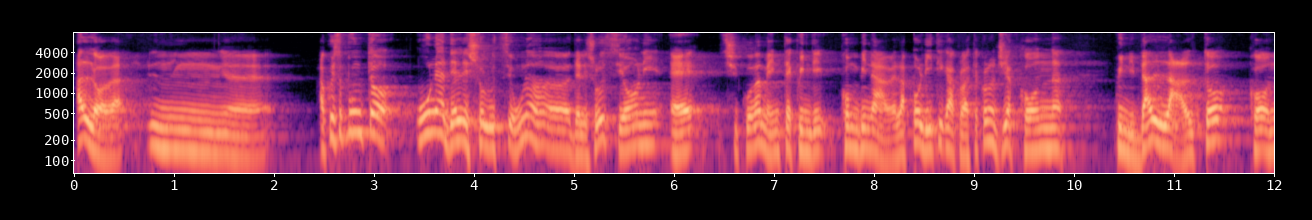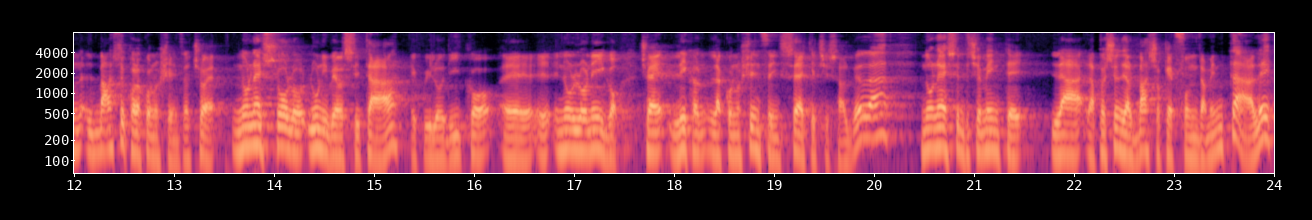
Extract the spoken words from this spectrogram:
Allora, mh, mm, eh, a questo punto una delle, soluzioni, una eh, delle soluzioni è sicuramente quindi combinare la politica con la tecnologia con quindi dall'alto con il basso e con la conoscenza, cioè non è solo l'università, e qui lo dico eh, e non lo nego, cioè le, la conoscenza in sé che ci salverà, non è semplicemente la, la pressione dal basso che è fondamentale,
